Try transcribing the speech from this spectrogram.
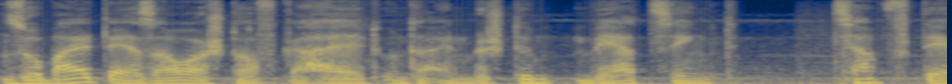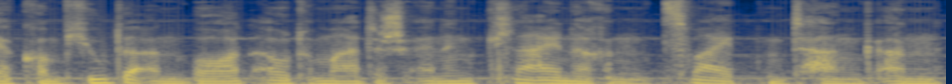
Sobald der Sauerstoffgehalt unter einen bestimmten Wert sinkt, zapft der Computer an Bord automatisch einen kleineren zweiten Tank an,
